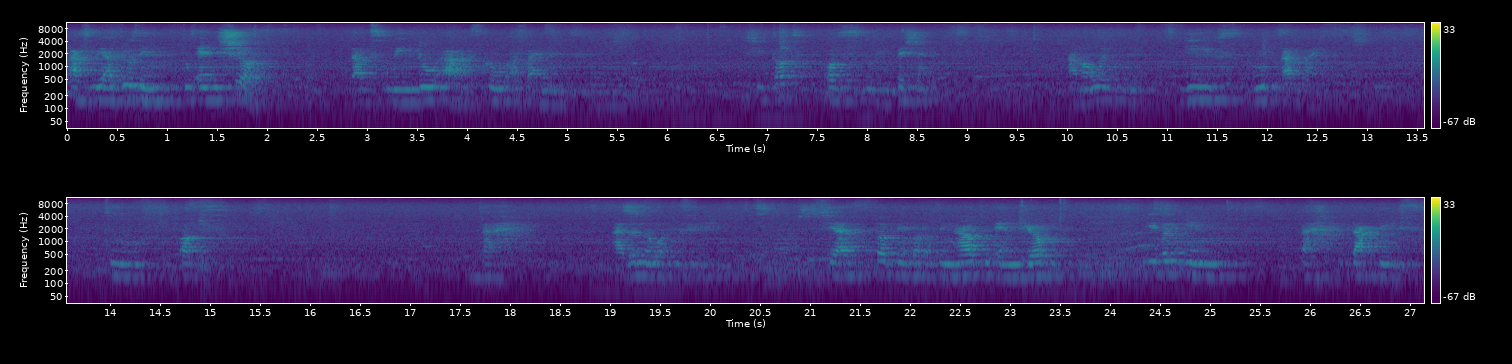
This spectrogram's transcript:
as we are dozing, to ensure that we do our school assignments. She taught us to be patient and always gives good advice to us. I don't know what to say. She has taught me a lot of things, how to endure, even in uh, dark days.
